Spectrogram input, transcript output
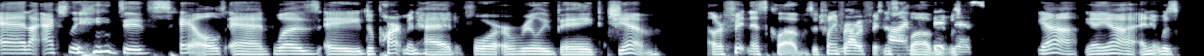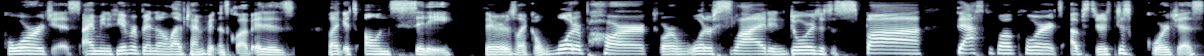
And I actually did sales and was a department head for a really big gym or fitness club. It was a 24 hour fitness club. Fitness. Was, yeah, yeah, yeah. And it was gorgeous. I mean, if you've ever been in a lifetime fitness club, it is like its own city. There's like a water park or water slide indoors. There's a spa, basketball courts upstairs, just gorgeous.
